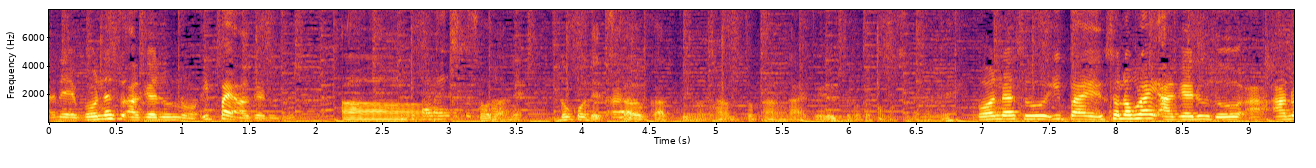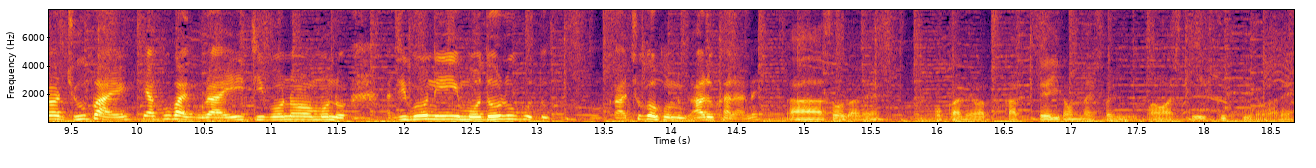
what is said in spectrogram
あれボーナスあげるのいっぱいあげるねああそうだね。どこで使うかっていうのをちゃんと考えてるってことかもしれないね。ボーナスいっぱいそのぐらいあげるとああの10倍100倍ぐらい自分のもの自分に戻ることが中国にあるからね。ああそうだね。お金を使っていろんな人に回していくっていうのがね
